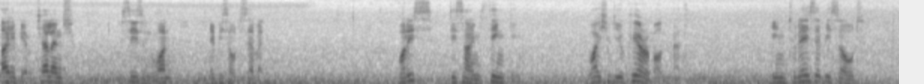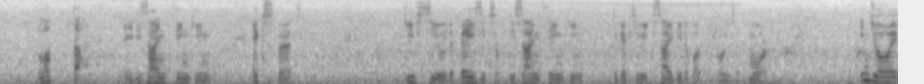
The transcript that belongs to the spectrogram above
IDBM Challenge, Season 1, Episode 7. What is design thinking? Why should you care about that? In today's episode, Lotta, a design thinking expert, gives you the basics of design thinking to get you excited about the concept more. Enjoy!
